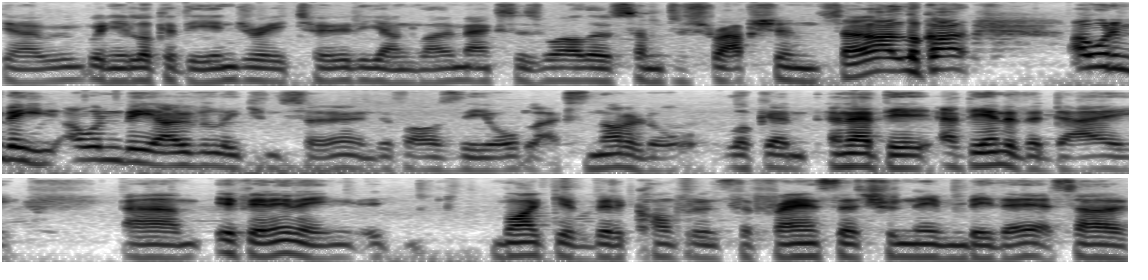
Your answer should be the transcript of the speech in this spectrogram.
you know, when you look at the injury to the young Lomax as well, there was some disruption. So uh, look, I, I wouldn't be, I wouldn't be overly concerned if I was the All Blacks, not at all. Look, and, and at the at the end of the day, um, if anything, it might give a bit of confidence to France that shouldn't even be there. So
